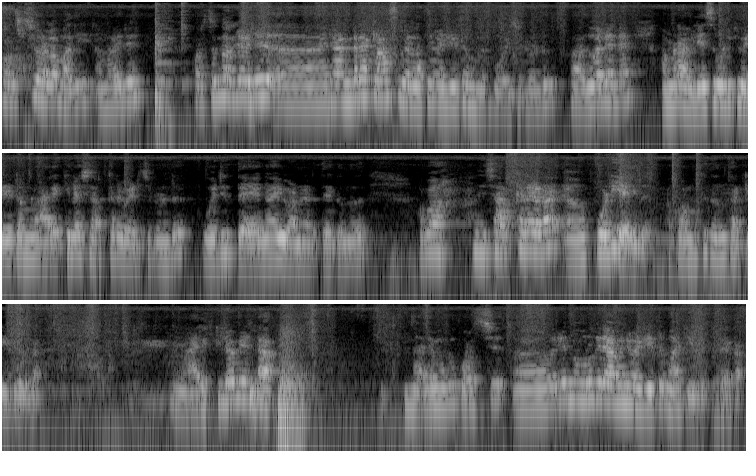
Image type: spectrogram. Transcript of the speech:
കുറച്ച് വെള്ളം മതി. നമ്മളൊരു കുറച്ചെന്ന് പറഞ്ഞാൽ ഒരു രണ്ടര ഗ്ലാസ് വെള്ളത്തിന് വേണ്ടിയിട്ട് നമ്മൾ ഒഴിച്ചിട്ടുണ്ട് അപ്പോൾ അതുപോലെ തന്നെ നമ്മുടെ അവിലേസ് പൊടിക്ക് വേണ്ടിയിട്ട് നമ്മൾ അര കിലോ ശർക്കര മേടിച്ചിട്ടുണ്ട് ഒരു തേങ്ങായുമാണ് എടുത്തേക്കുന്നത്. അപ്പോൾ ശർക്കരയുടെ പൊടിയായത് അപ്പോൾ നമുക്കിതൊന്ന് തട്ടിയിട്ട് കൊടുക്കാം. അര കിലോ വേണ്ട. എന്നാലും നമുക്ക് കുറച്ച് ഒരു നൂറ് ഗ്രാമിന് വേണ്ടിയിട്ട് മാറ്റി എടുത്തേക്കാം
